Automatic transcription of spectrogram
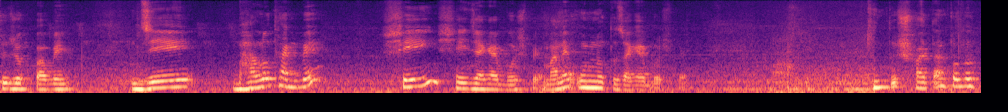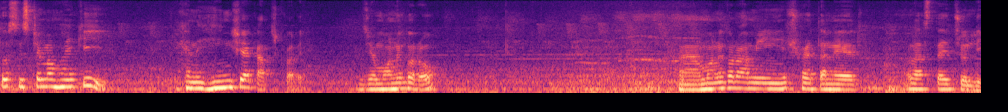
সুযোগ পাবে। যে ভালো থাকবে, সেই সেই জায়গায় বসবে মানে উন্নত জায়গায় বসবে। কিন্তু শয়তান প্রদত্ত সিস্টেমে হয় কি? এখানে হিংসা কাজ করে। যে মনে করো মনে করো আমি শয়তানের রাস্তায় চলি।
